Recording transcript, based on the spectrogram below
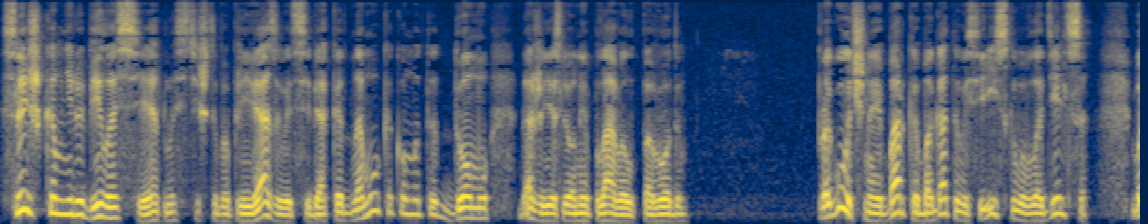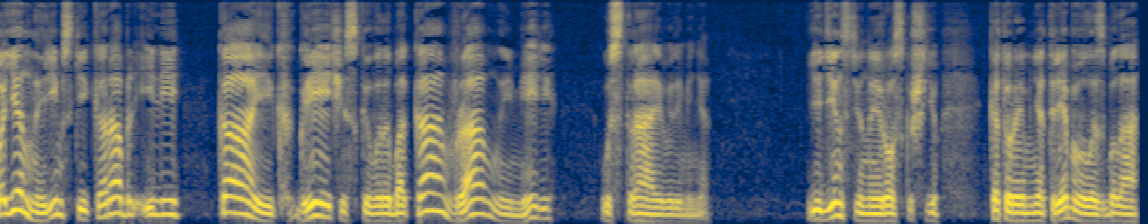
слишком не любил оседлости, чтобы привязывать себя к одному какому-то дому, даже если он и плавал по водам прогулочная барка богатого сирийского владельца, военный римский корабль или каик греческого рыбака в равной мере устраивали меня. Единственной роскошью, которая мне требовалась, была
